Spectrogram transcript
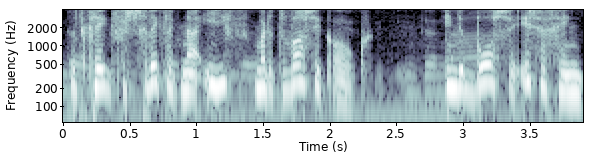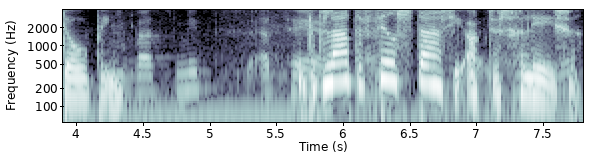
Het klinkt verschrikkelijk naïef, maar dat was ik ook. In de bossen is er geen doping. Ik heb later veel Stasi-actes gelezen.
